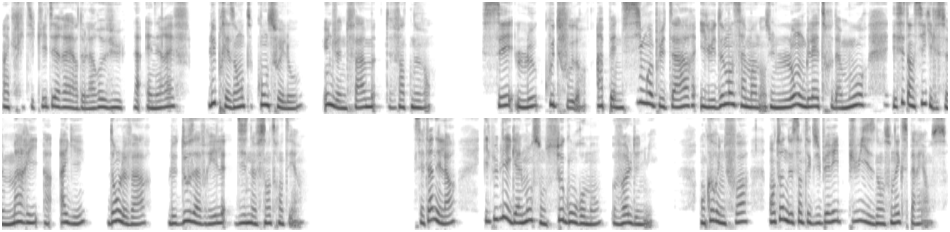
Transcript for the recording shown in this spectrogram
un critique littéraire de la revue La NRF, lui présente Consuelo, une jeune femme de 29 ans. C'est le coup de foudre. À peine six mois plus tard, il lui demande sa main dans une longue lettre d'amour et c'est ainsi qu'il se marie à Haguet, dans le Var, le 12 avril 1931. Cette année-là, il publie également son second roman, Vol de nuit. Encore une fois, Antoine de Saint-Exupéry puise dans son expérience.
